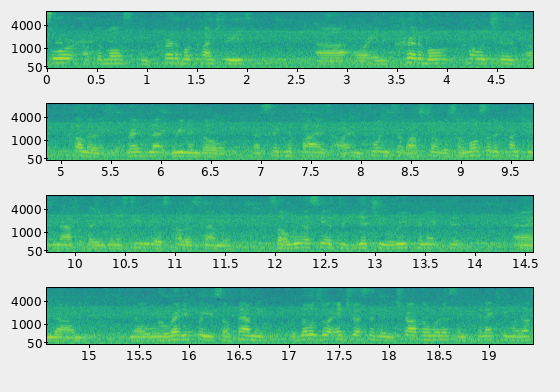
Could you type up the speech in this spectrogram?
four of the most incredible countries uh, or incredible cultures of colors, red, black, green, and gold, that signifies our importance of our struggle. So most of the countries in Africa, you're going to see those colors, family. So we're just here to get you reconnected and um, you know, we're ready for you. So family, for those who are interested in traveling with us and connecting with us,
